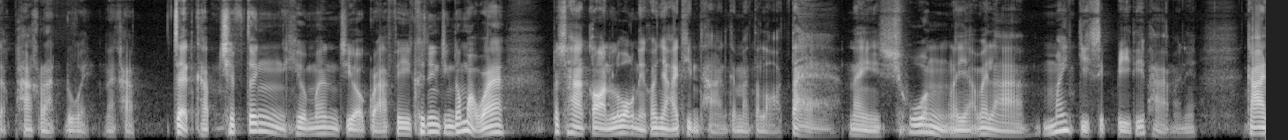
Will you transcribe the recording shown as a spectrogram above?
จากภาครัฐด้วยนะครับ7ครับ shifting human geography คือจริง ๆ ต้องบอกว่าประชากรโลกเนี่ยก็ย้ายถิ่นฐานกันมาตลอด แต่ในช่วงระยะเวลาไม่กี่สิบปีที่ผ่านมาเนี่ยการ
